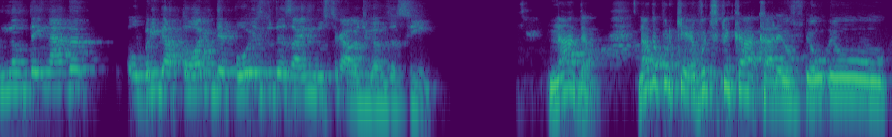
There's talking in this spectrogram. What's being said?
não tem nada obrigatório depois do design industrial, digamos assim. Nada. Nada porque, eu vou te explicar, cara, eu, eu, eu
